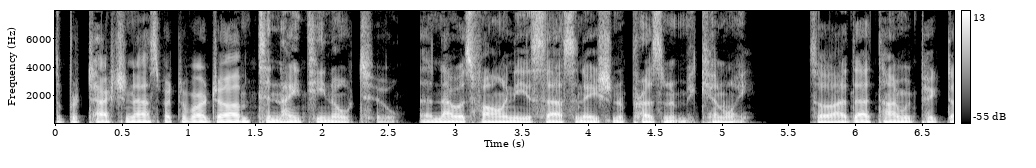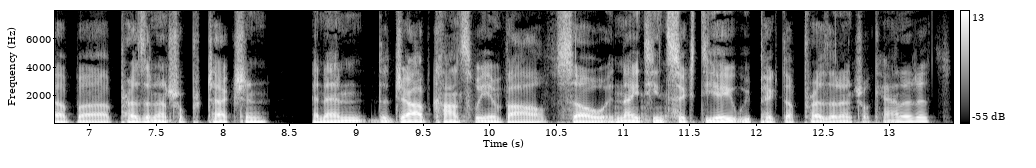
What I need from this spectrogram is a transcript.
the protection aspect of our job to 1902, and that was following the assassination of President McKinley. So at that time, we picked up uh, presidential protection, and then the job constantly evolved. So in 1968, we picked up presidential candidates,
